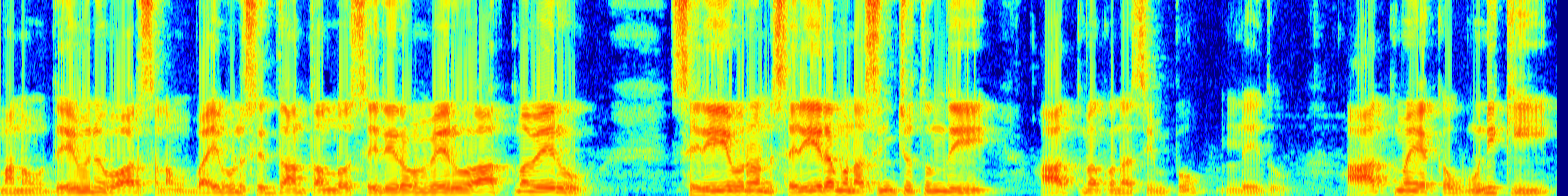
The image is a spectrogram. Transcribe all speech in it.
మనం దేవుని వారసులము. బైబిల్ సిద్ధాంతంలో శరీరం వేరు ఆత్మ వేరు. శరీరం శరీరము నశించుతుంది ఆత్మకు నశింపు లేదు. ఆత్మ యొక్క ఉనికి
